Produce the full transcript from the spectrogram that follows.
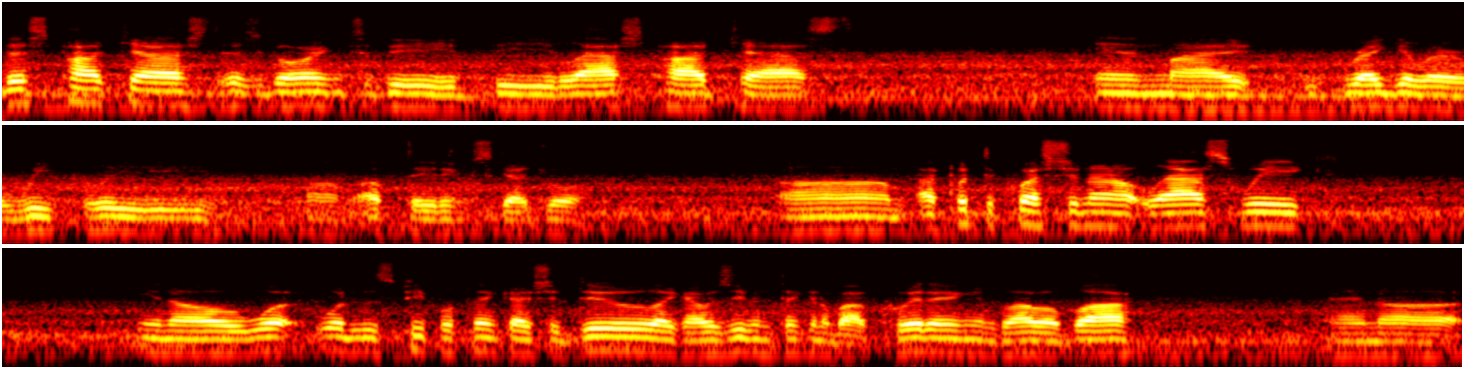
this podcast is going to be the last podcast in my regular weekly um, updating schedule. Um, I put the question out last week. You know, what what does people think I should do? Like I was even thinking about quitting and blah blah blah. And uh,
